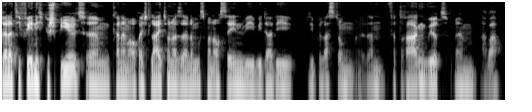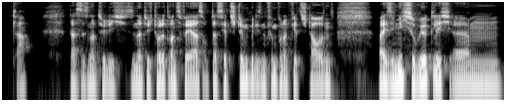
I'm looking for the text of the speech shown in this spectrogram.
relativ wenig gespielt. Ähm, kann einem auch recht leid tun. Also da muss man auch sehen, wie, wie da die, die Belastung dann vertragen wird. Ähm, aber klar, das ist natürlich, sind natürlich tolle Transfers. Ob das jetzt stimmt mit diesen 540.000, weiß ich nicht so wirklich. Ähm,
